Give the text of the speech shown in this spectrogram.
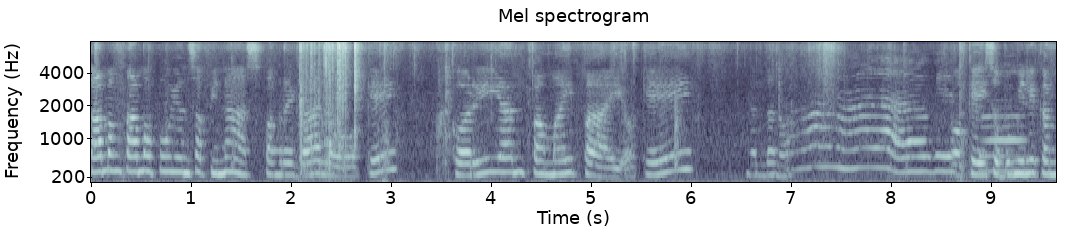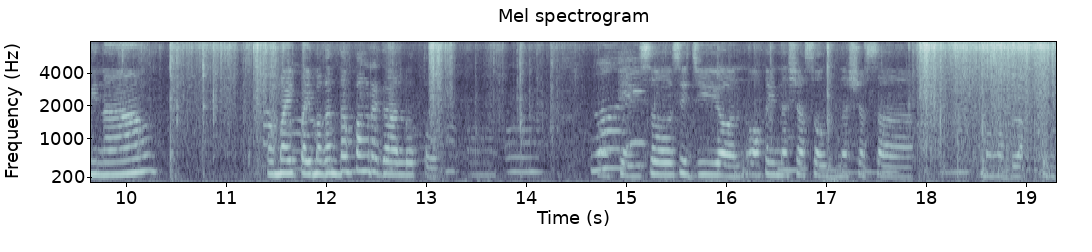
Tamang-tama po yan sa Pinas, pang regalo, okay? Korean pamaypay, okay? Ganda, no? Okay, so bumili kami ng pamaypay. Magandang pang regalo to. Okay, so si Gion, okay na siya, sold na siya sa mga Blackpink.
